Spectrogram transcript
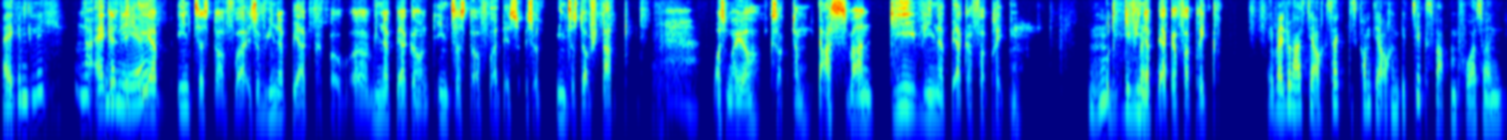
eigentlich? Na, eigentlich eher Inzersdorf war, also Wienerberg, äh, Wienerberger und Inzersdorf war das, also Inzersdorf Stadt, was wir ja gesagt haben. Das waren die Wienerberger Fabriken. Mhm. Oder die Wienerberger Fabrik. Weil du hast ja auch gesagt, das kommt ja auch im Bezirkswappen vor, so ein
